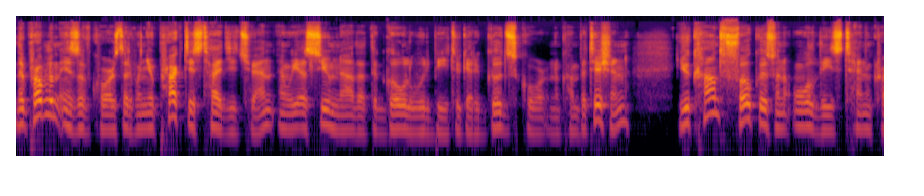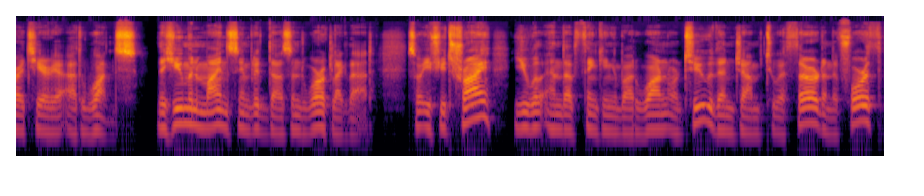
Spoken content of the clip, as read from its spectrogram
The problem is, of course, that when you practice Taiji Quan, and we assume now that the goal would be to get a good score in a competition, you can't focus on all these 10 criteria at once. The human mind simply doesn't work like that. So if you try, you will end up thinking about one or two, then jump to a third and a fourth,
